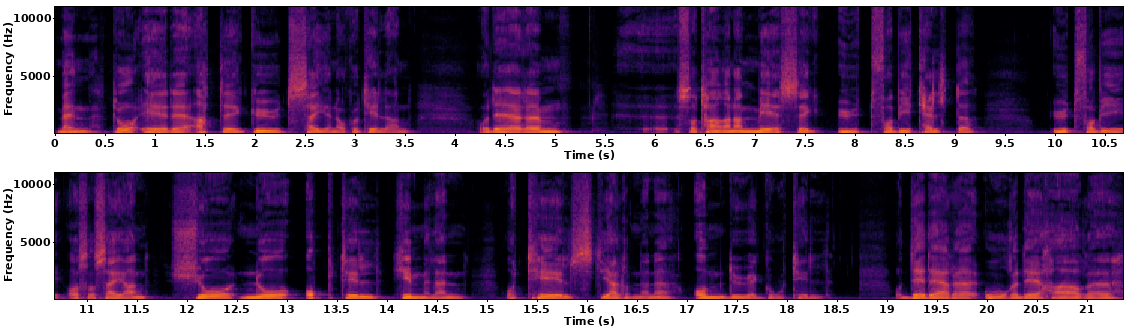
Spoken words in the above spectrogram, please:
Men da er det at Gud sier noe til han. Og der um, så tar han ham med seg ut forbi teltet, ut forbi, og så sier han Sjå nå opp til himmelen og tel stjernene om du er god til. Og Det der ordet det har uh,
